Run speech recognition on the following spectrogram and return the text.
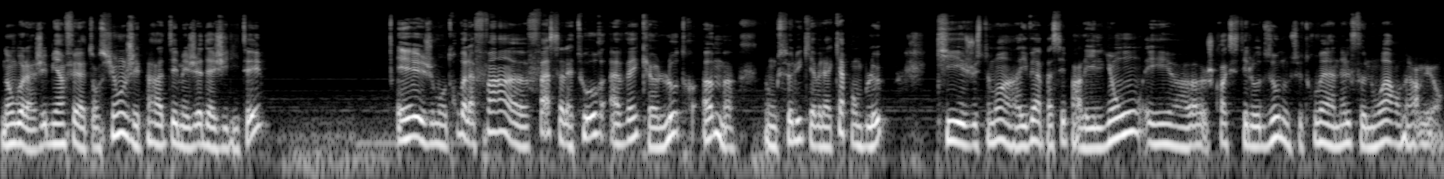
Donc voilà, j'ai bien fait attention, j'ai pas raté mes jets d'agilité. Et je me retrouve à la fin euh, face à la tour avec euh, l'autre homme, donc celui qui avait la cape en bleu, qui est justement arrivé à passer par les lions, et euh, je crois que c'était l'autre zone où se trouvait un elfe noir en armure.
